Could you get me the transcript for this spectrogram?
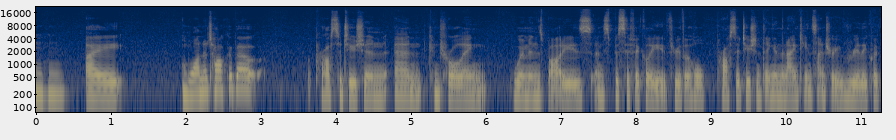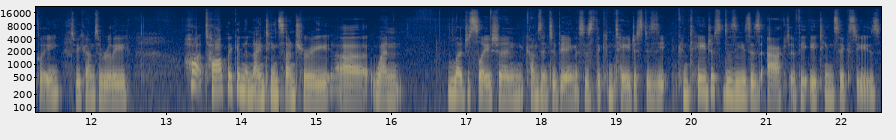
Mm-hmm. I want to talk about prostitution and controlling women's bodies and specifically through the whole prostitution thing in the 19th century really quickly. It becomes a really hot topic in the 19th century uh, when legislation comes into being. This is the Contagious, Dise- Contagious Diseases Act of the 1860s,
